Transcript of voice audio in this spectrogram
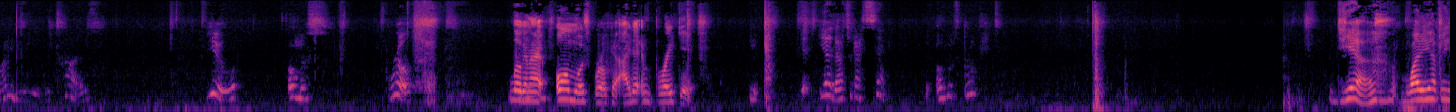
wanted to because you almost broke. Logan, I almost broke it. I didn't break it. Yeah, that's what I said. Almost broke it. Yeah. Why do you have to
